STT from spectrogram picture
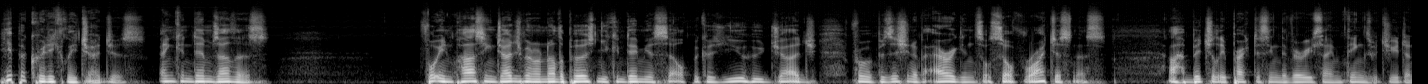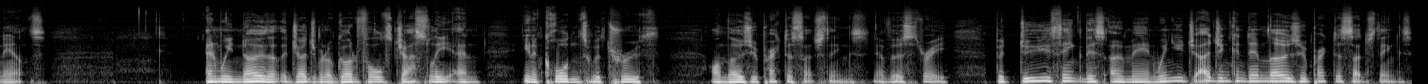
hypocritically judges, and condemns others. For in passing judgment on another person, you condemn yourself, because you who judge from a position of arrogance or self righteousness are habitually practicing the very same things which you denounce. And we know that the judgment of God falls justly and in accordance with truth on those who practice such things. Now, verse 3 But do you think this, O man, when you judge and condemn those who practice such things,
